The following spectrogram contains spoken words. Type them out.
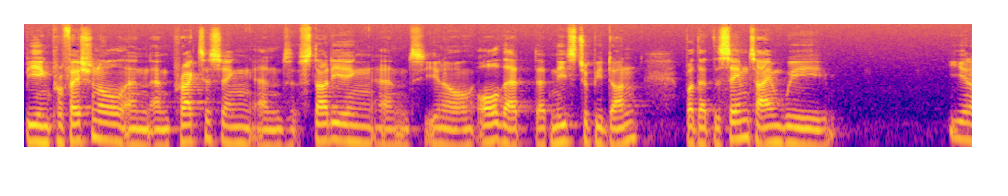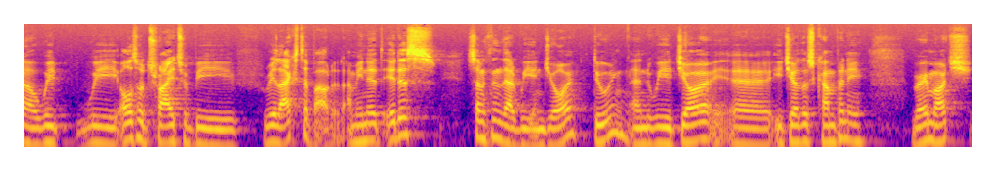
being professional and and practicing and studying and you know all that that needs to be done, but at the same time we you know we we also try to be relaxed about it. I mean, it, it is something that we enjoy doing, and we enjoy uh, each other's company very much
